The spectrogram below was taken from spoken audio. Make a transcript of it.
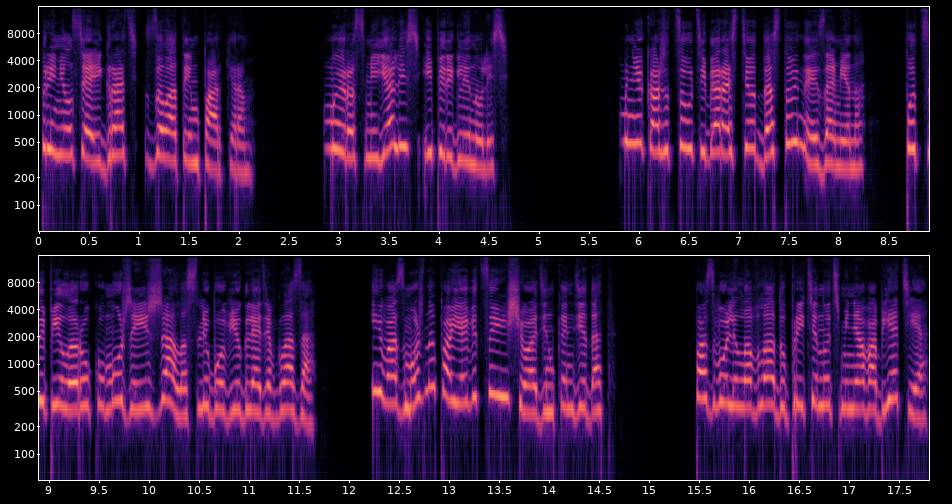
принялся играть с золотым Паркером. Мы рассмеялись и переглянулись. «Мне кажется, у тебя растет достойная замена», подцепила руку мужа и сжала с любовью, глядя в глаза. «И, возможно, появится еще один кандидат». Позволила Владу притянуть меня в объятия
